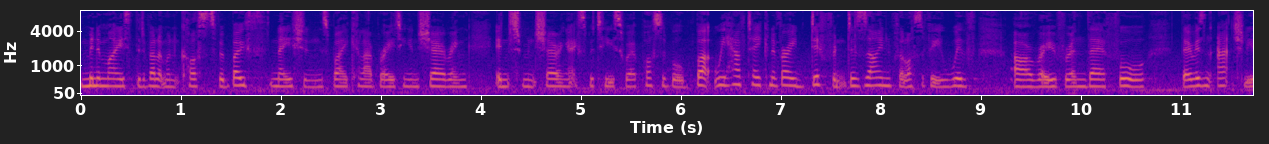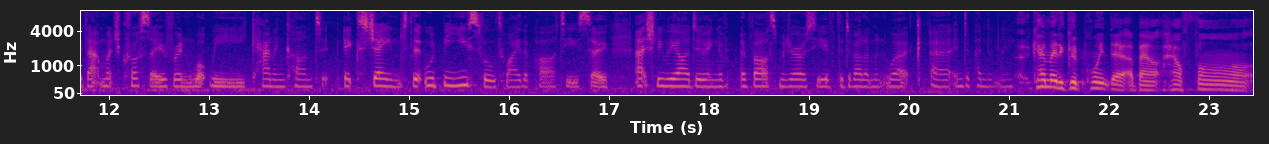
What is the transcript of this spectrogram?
minimise the development costs for both nations by collaborating and sharing instruments, sharing expertise where possible. But we have taken a very different design philosophy with our rover, and therefore there isn't actually that much crossover in what we can and can't exchange that would be useful to either party. So actually, we are doing a, a vast majority of the development work uh, independently. Uh, Ken made a good point there about how far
